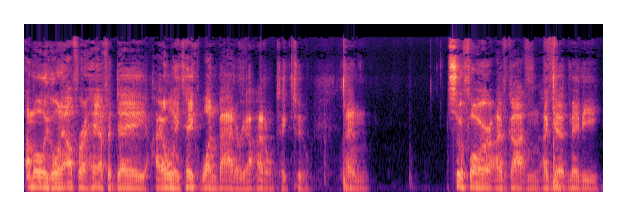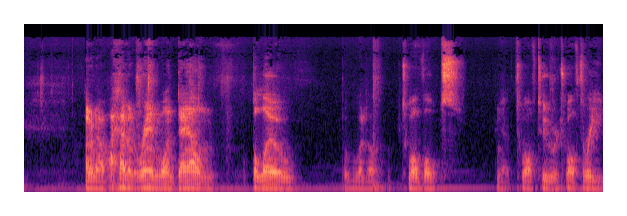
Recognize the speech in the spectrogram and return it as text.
I'm only going out for a half a day, I only take one battery. I, I don't take two, and so far I've gotten I get maybe I don't know I haven't ran one down below what 12 volts, you know, 12.2 or 12.3,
